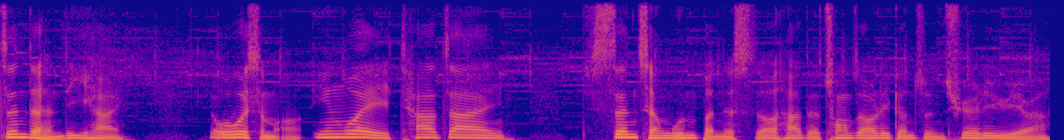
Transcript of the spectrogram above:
真的很厉害。为什么？因为他在生成文本的时候，它的创造力跟准确率啊，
